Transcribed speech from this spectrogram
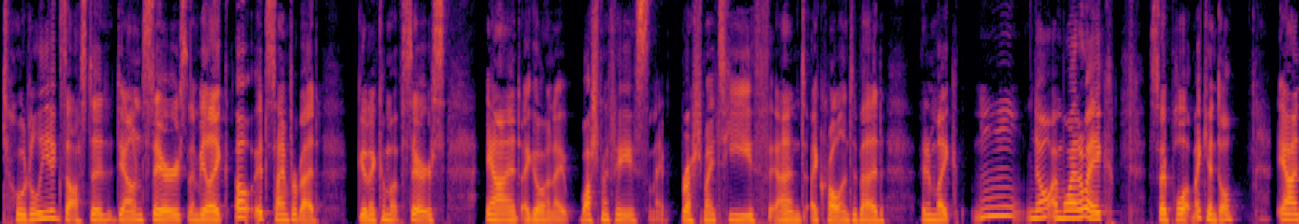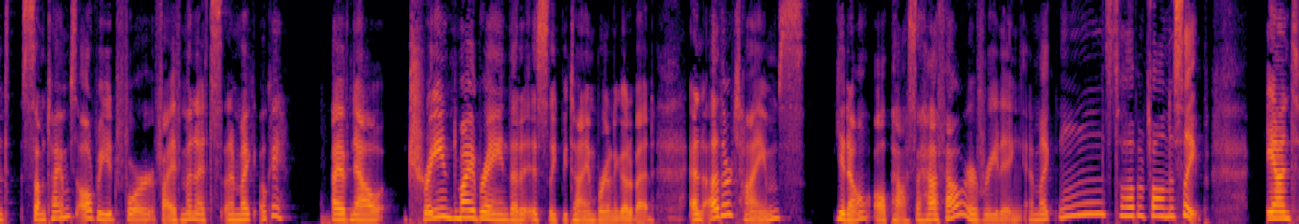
totally exhausted downstairs and be like, "Oh, it's time for bed." Going to come upstairs. And I go and I wash my face and I brush my teeth and I crawl into bed. And I'm like, mm, no, I'm wide awake. So I pull up my Kindle and sometimes I'll read for five minutes and I'm like, okay, I have now trained my brain that it is sleepy time. We're going to go to bed. And other times, you know, I'll pass a half hour of reading. I'm like, mm, still haven't fallen asleep. And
